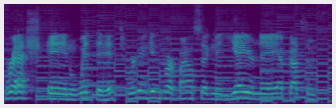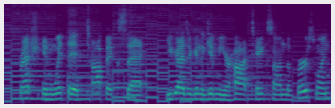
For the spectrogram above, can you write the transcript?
fresh and with it, we're gonna get into our final segment, yay or nay. I've got some fresh and with it topics that you guys are gonna give me your hot takes on. The first one,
